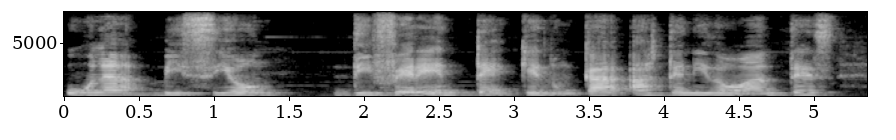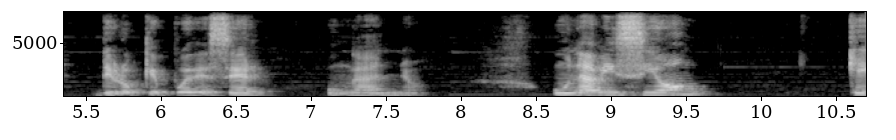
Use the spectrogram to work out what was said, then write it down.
una visión diferente que nunca has tenido antes de lo que puede ser un año? Una visión que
